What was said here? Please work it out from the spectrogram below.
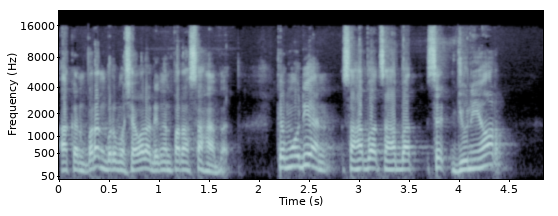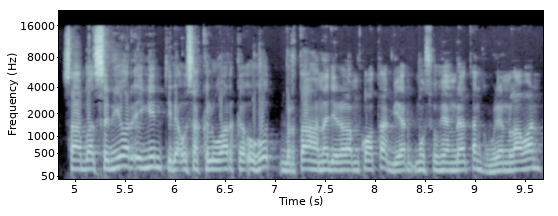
akan perang bermusyawarah dengan para sahabat. Kemudian sahabat-sahabat junior, sahabat senior ingin tidak usah keluar ke Uhud, bertahan aja dalam kota biar musuh yang datang kemudian melawan.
